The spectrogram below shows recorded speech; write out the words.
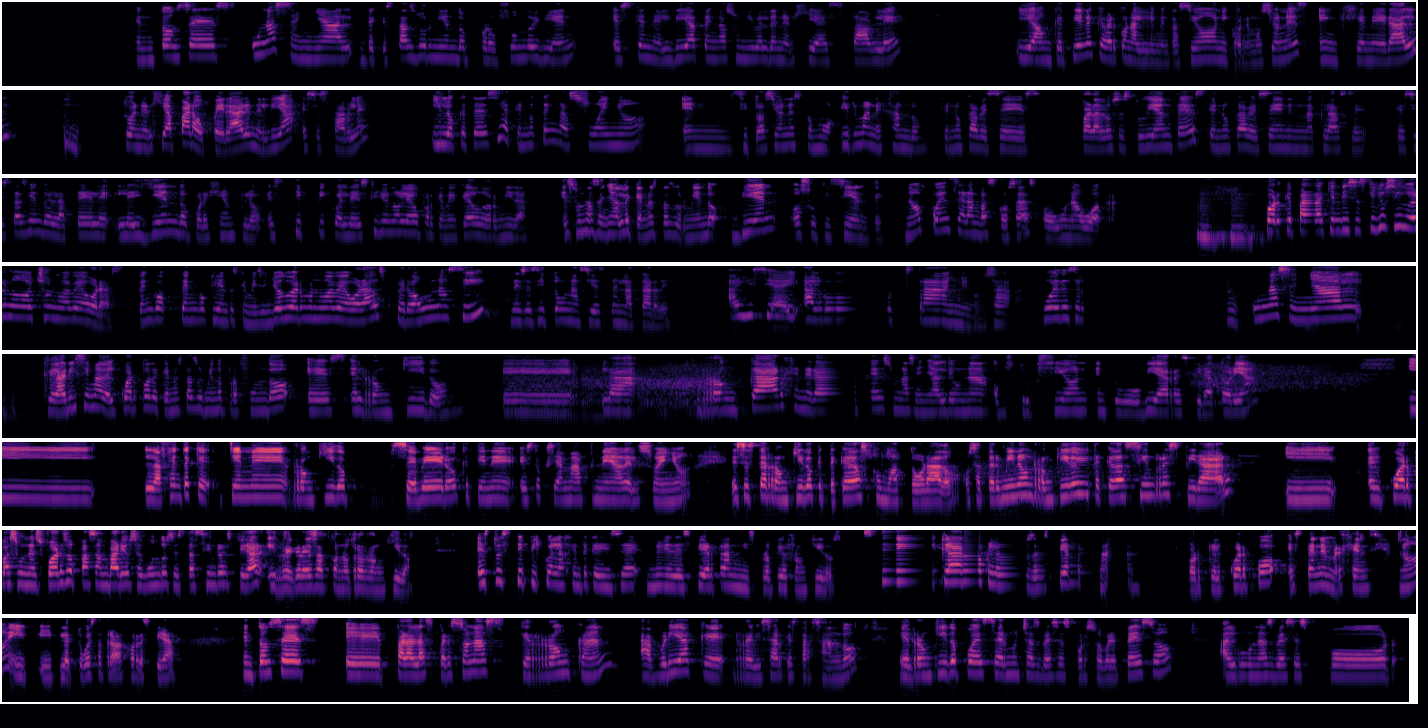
Entonces, una señal de que estás durmiendo profundo y bien es que en el día tengas un nivel de energía estable y aunque tiene que ver con alimentación y con emociones, en general tu energía para operar en el día es estable. Y lo que te decía, que no tengas sueño en situaciones como ir manejando, que no cabecees, para los estudiantes, que no cabeceen en una clase, que si estás viendo la tele, leyendo, por ejemplo, es típico el de, es que yo no leo porque me quedo dormida es una señal de que no estás durmiendo bien o suficiente, ¿no? Pueden ser ambas cosas o una u otra. Porque para quien dice, es que yo sí duermo 8 o 9 horas, tengo, tengo clientes que me dicen, yo duermo 9 horas, pero aún así necesito una siesta en la tarde. Ahí sí hay algo extraño, o sea, puede ser una señal clarísima del cuerpo de que no estás durmiendo profundo es el ronquido, eh, la roncar generalmente es una señal de una obstrucción en tu vía respiratoria. Y la gente que tiene ronquido severo, que tiene esto que se llama apnea del sueño, es este ronquido que te quedas como atorado. O sea, termina un ronquido y te quedas sin respirar y el cuerpo hace un esfuerzo, pasan varios segundos, estás sin respirar y regresas con otro ronquido. Esto es típico en la gente que dice, me despiertan mis propios ronquidos. Sí, claro que los despiertan, porque el cuerpo está en emergencia, ¿no? Y, le cuesta trabajo respirar. Entonces, eh, para las personas que roncan, habría que revisar qué está pasando. El ronquido puede ser muchas veces por sobrepeso, algunas veces por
